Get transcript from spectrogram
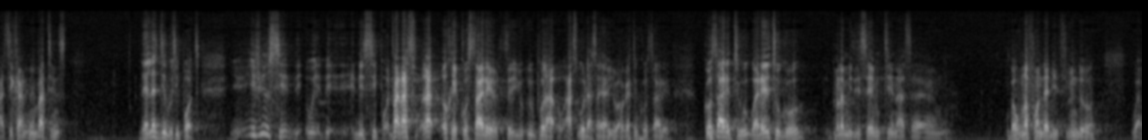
I still can remember things. Then let's deal with seaports. If you see the, the, the seaport, that's that, okay. Coastal rail. So you, people are as old as I am. You are getting coastal rail. Coastal rail too. We're ready to go. The problem is the same thing as, um, but we've not funded it, even though we're,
